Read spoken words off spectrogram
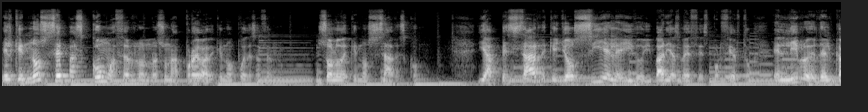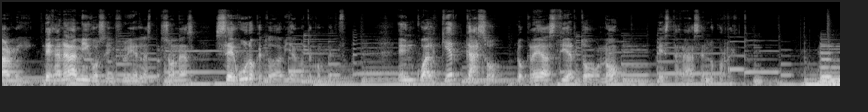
El que no sepas cómo hacerlo no es una prueba de que no puedes hacerlo, solo de que no sabes cómo. Y a pesar de que yo sí he leído, y varias veces, por cierto, el libro de Dale Carnegie, de ganar amigos e influir en las personas, seguro que todavía no te convenzo. En cualquier caso, lo creas cierto o no, estarás en lo correcto.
